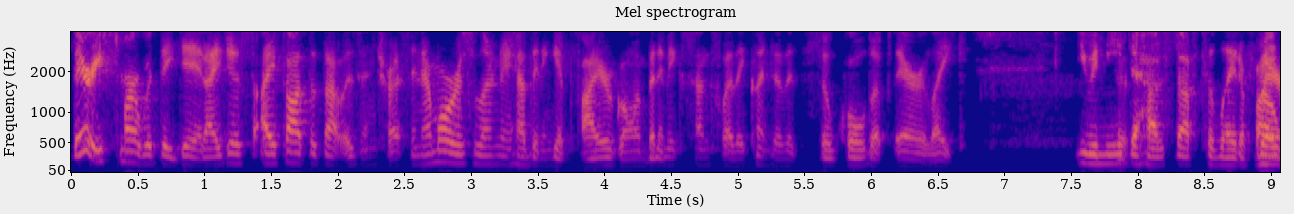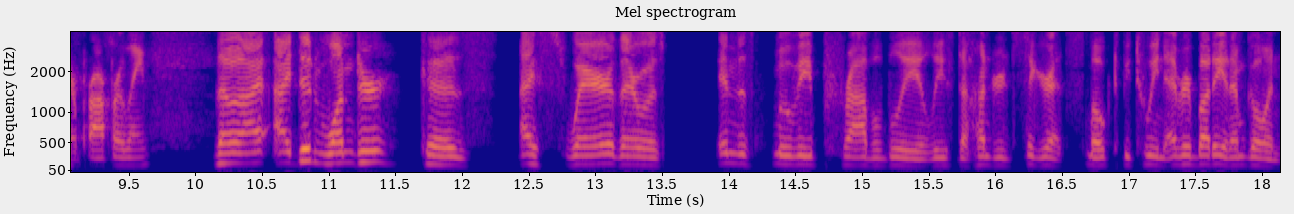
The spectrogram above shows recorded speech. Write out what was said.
very smart what they did. I just I thought that that was interesting. I'm always learning how they didn't get fire going, but it makes sense why they couldn't have. It's so cold up there. Like you would eh need to have stuff to light a fire properly. Though I, I did wonder because I swear there was in this movie probably at least a hundred cigarettes smoked between everybody, and I'm going,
